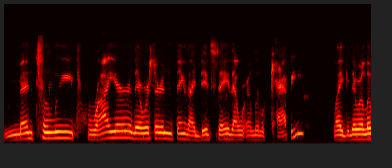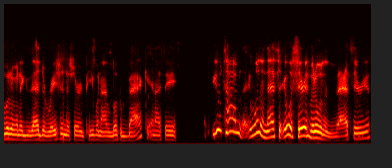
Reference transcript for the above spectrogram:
mentally prior, there were certain things I did say that were a little cappy. Like there were a little bit of an exaggeration to certain people, and I look back and I say, a few times it wasn't that. ser- It was serious, but it wasn't that serious.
